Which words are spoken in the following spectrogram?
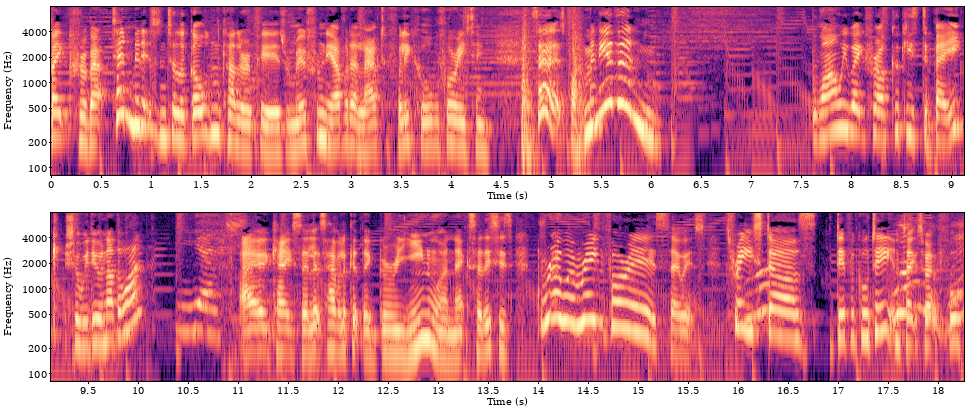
bake for about 10 minutes until a golden colour appears. Remove from the oven, allow to fully cool before eating. So let's pop them in the oven. While we wait for our cookies to bake, shall we do another one? Yes. Okay, so let's have a look at the green one next. So this is Grow a Rainforest. So it's three stars difficulty and takes about four.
